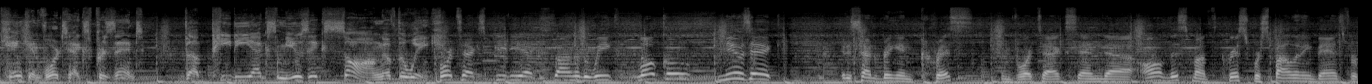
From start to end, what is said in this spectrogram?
Kink and Vortex present the PDX Music Song of the Week. Vortex PDX Song of the Week, local music. It is time to bring in Chris from Vortex. And uh, all this month, Chris, we're spotlighting bands for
